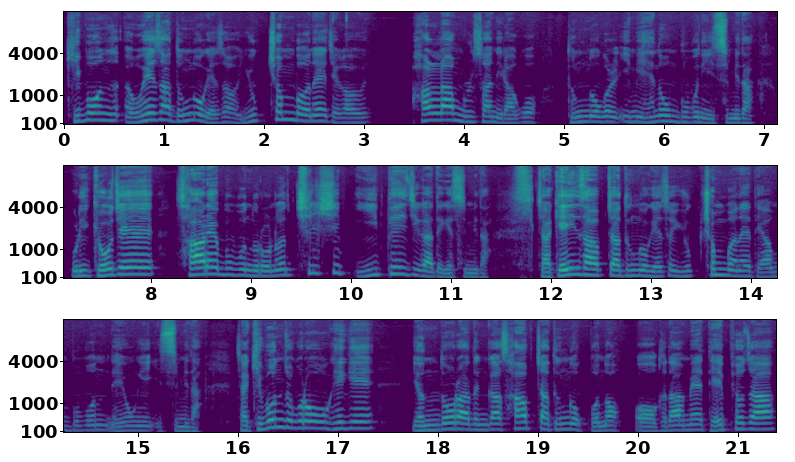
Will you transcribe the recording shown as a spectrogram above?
기본 어, 회사 등록에서 6,000번에 제가 한라물산이라고 등록을 이미 해놓은 부분이 있습니다. 우리 교재 사례 부분으로는 72페이지가 되겠습니다. 자, 개인 사업자 등록에서 6,000번에 대한 부분 내용이 있습니다. 자, 기본적으로 회계 연도라든가 사업자 등록번호, 어, 그 다음에 대표자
